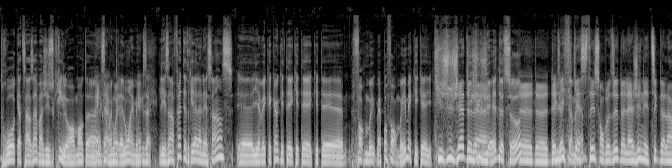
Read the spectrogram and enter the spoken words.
300-400 ans avant Jésus-Christ. On remonte euh, Exact, quand même ouais. très loin. Mais Exact. les enfants étaient triés à la naissance. Euh, Il y avait quelqu'un qui était, qui, était, qui était formé, ben pas formé, mais qui, qui, Qui jugeait de qui la- jugeait de ça. de, de, de l'efficacité, si on veut dire, de la génétique de l'enfant.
